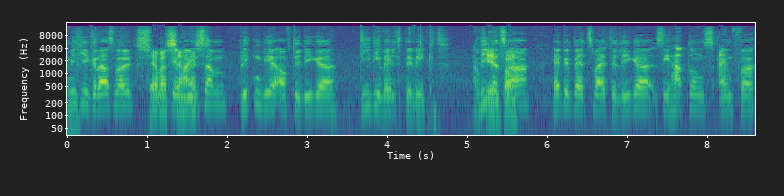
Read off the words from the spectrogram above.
Michi Graswald. Servus, und gemeinsam blicken wir auf die Liga, die die Welt bewegt. Auf Liga jeden Fall. 2, Happy Bet zweite Liga. Sie hat uns einfach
